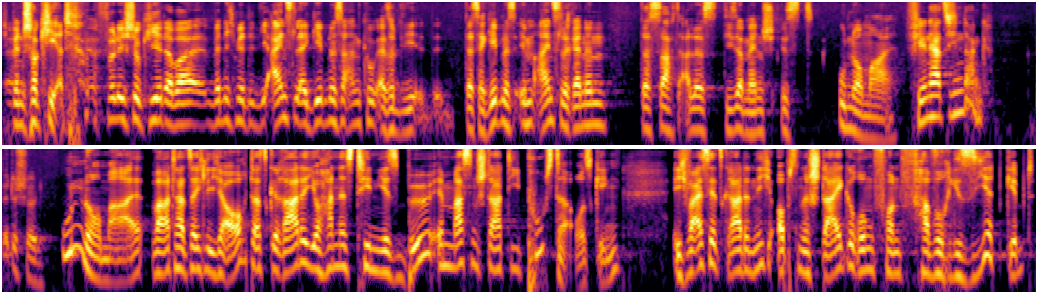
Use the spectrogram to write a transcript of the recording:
ich bin schockiert. Völlig schockiert, aber wenn ich mir die Einzelergebnisse angucke, also die, das Ergebnis im Einzelrennen, das sagt alles, dieser Mensch ist unnormal. Vielen herzlichen Dank. Bitteschön. Unnormal war tatsächlich auch, dass gerade Johannes Tenies Bö im Massenstart die Puste ausging. Ich weiß jetzt gerade nicht, ob es eine Steigerung von favorisiert gibt.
